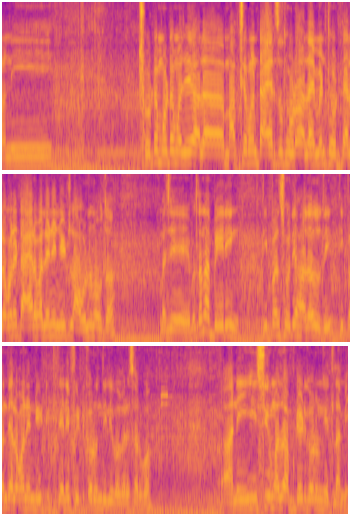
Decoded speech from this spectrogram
आणि छोटं मोठं म्हणजे आला मागच्या पण टायरचं थोडं अलाइनमेंट थोडं त्या लोकांनी टायरवाल्याने नीट लावलं नव्हतं. म्हणजे बोलतो ना बेरिंग ती पण सोधी हलत होती. ती पण त्या लोकांनी नीट त्याने फिट करून दिली वगैरे सर्व. आणि ई सी यू माझा अपडेट करून घेतला मी.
